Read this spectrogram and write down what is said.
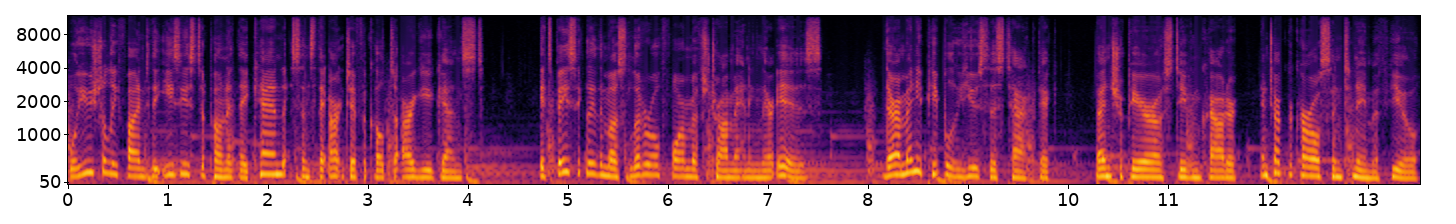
will usually find the easiest opponent they can since they aren't difficult to argue against. It's basically the most literal form of strawmanning there is. There are many people who use this tactic, Ben Shapiro, Steven Crowder, and Tucker Carlson to name a few.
